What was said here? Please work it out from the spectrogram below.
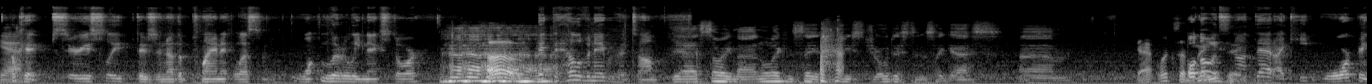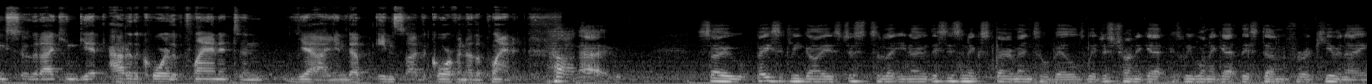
Yeah. Okay, seriously, there's another planet less than one, literally next door. Oh. Pick the hell of a neighborhood, Tom. Yeah, sorry man. All I can say is reduce draw distance, I guess. Um, That looks amazing. Well, no, it's not that. I keep warping so that I can get out of the core of the planet, and yeah, I end up inside the core of another planet. oh no. So basically, guys, just to let you know, this is an experimental build. We're just trying to get because we want to get this done for a Q&A,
